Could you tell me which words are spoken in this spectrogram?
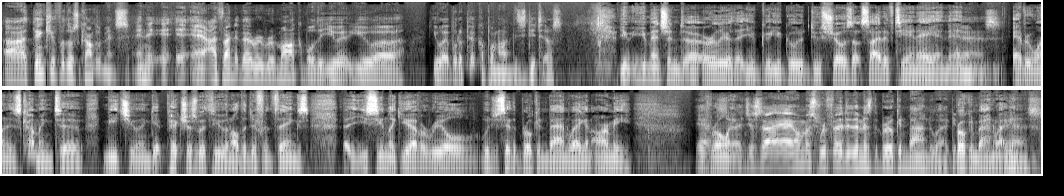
Uh, thank you for those compliments, and it, it, and I find it very remarkable that you you uh, you were able to pick up on all these details. You you mentioned uh, earlier that you go- you go to do shows outside of TNA and and Yes. everyone is coming to meet you and get pictures with you and all the different things. Uh, you seem like you have a real would you say the broken bandwagon army, growing I just I, I almost refer to them as the broken bandwagon. broken bandwagon. Yes.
